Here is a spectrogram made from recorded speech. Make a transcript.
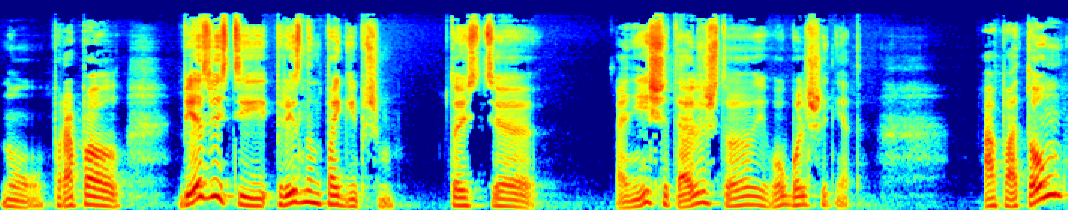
ну, пропал без вести и признан погибшим. То есть э, они считали, что его больше нет. А потом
